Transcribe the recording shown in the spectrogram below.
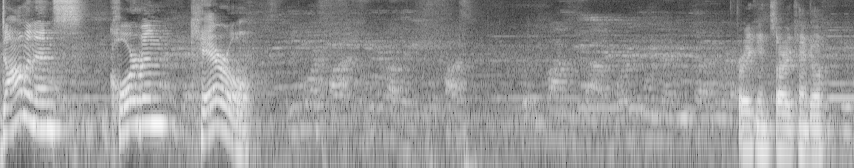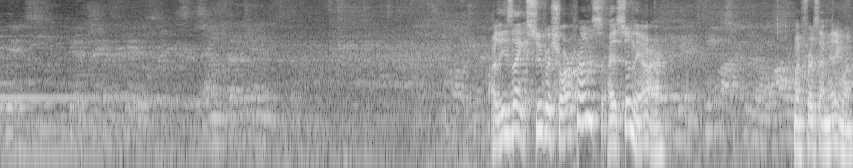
Dominance, Corbin Carroll. Breaking. Sorry, can't go. Are these like super short prints? I assume they are. My first time hitting one.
